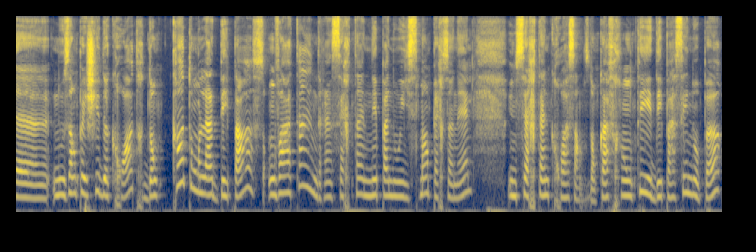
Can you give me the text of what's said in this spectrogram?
euh, nous empêcher de croître. Donc, quand on la dépasse, on va atteindre un certain épanouissement personnel, une certaine croissance. Donc, affronter et dépasser nos peurs,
